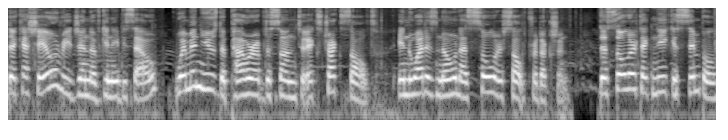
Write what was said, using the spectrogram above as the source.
the Cacheu region of Guinea Bissau, women use the power of the sun to extract salt in what is known as solar salt production. The solar technique is simple.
